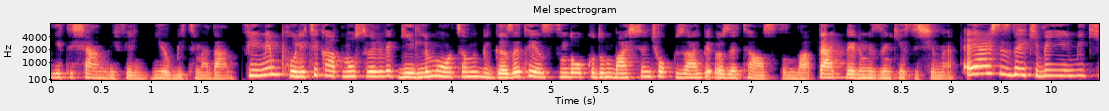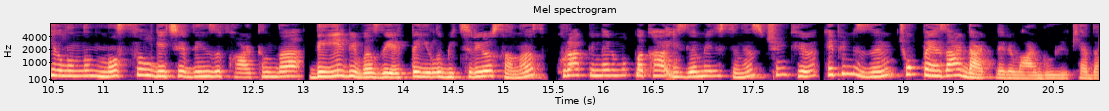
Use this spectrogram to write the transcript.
yetişen bir film yıl bitmeden. Filmin politik atmosferi ve gerilim ortamı bir gazete yazısında okuduğum başlığın çok güzel bir özeti aslında. Dertlerimizin kesişimi. Eğer siz de 2022 yılının nasıl geçirdiğinizi farkında değil bir vaziyette yılı bitiriyorsanız kurak günleri mutlaka izlemelisiniz. Çünkü hepimizin çok benzer dertleri var bu ülkede.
